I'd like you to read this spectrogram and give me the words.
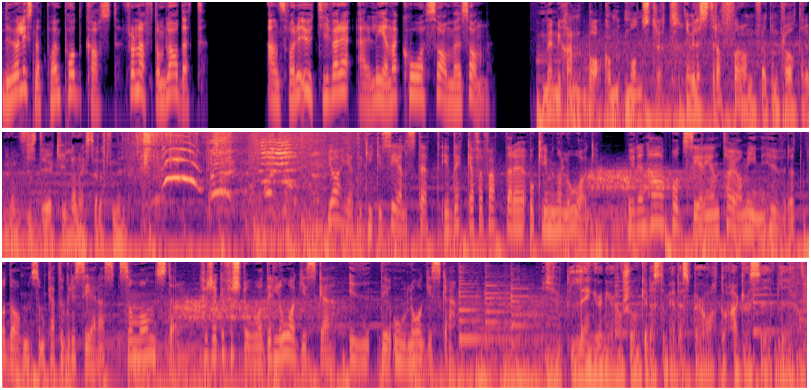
Du har lyssnat på en podcast från Aftonbladet. Ansvarig utgivare är Lena K Samuelsson. Människan bakom monstret. Jag ville straffa dem för att de pratade med de vidriga killarna istället för mig. Jag heter Kiki Selstedt, är deckarförfattare och kriminolog. Och I den här poddserien tar jag mig in i huvudet på dem som kategoriseras som monster. Försöker förstå det logiska i det ologiska. Längre ner han sjunker desto mer desperat och aggressiv blir han.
